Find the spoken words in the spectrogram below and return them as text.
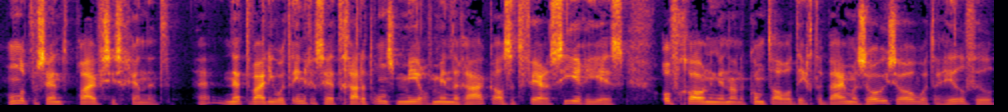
100% privacy schendend. Net waar die wordt ingezet gaat het ons meer of minder raken. Als het verre Syrië is of Groningen, nou, dan komt het al wat dichterbij. Maar sowieso wordt er heel veel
